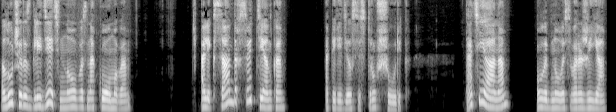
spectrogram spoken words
лучше разглядеть нового знакомого. Александр Светенко, опередил сестру Шурик. Татьяна, улыбнулась ворожия.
